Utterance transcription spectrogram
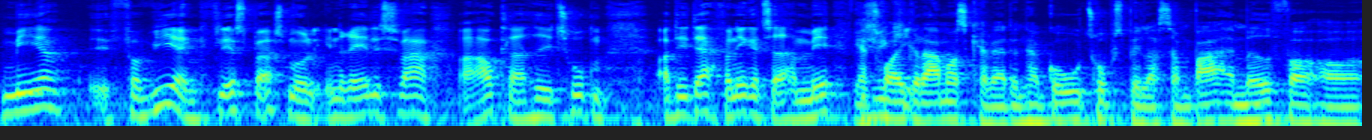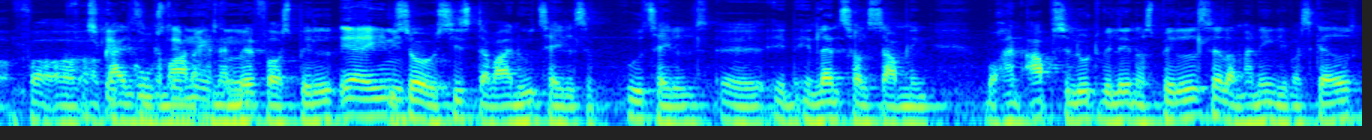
mere øh, forvirring, flere spørgsmål end reelle svar og afklarethed i truppen. Og det er derfor, han ikke har taget ham med. Jeg tror ikke, at Ramos kan være den her gode trupspiller, som bare er med for at, for at, for at guide sine kammerater. Han er med for at spille. Ja, Vi så jo sidst, der var en udtalelse, udtalelse øh, en, en landsholdssamling, hvor han absolut ville ind og spille, selvom han egentlig var skadet,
